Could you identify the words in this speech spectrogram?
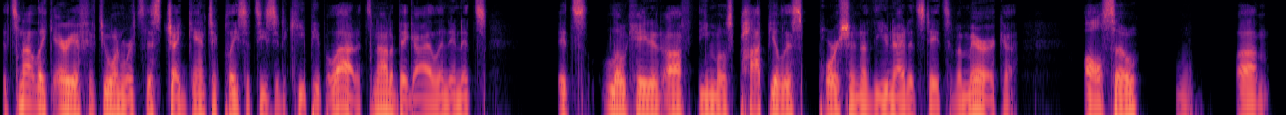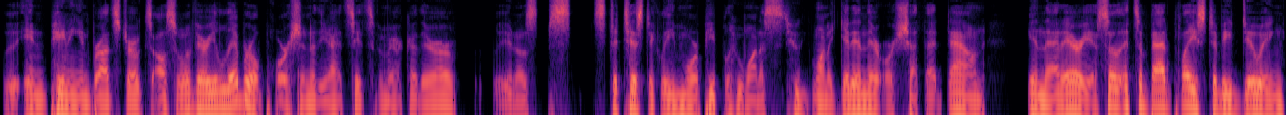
it's not like Area 51 where it's this gigantic place it's easy to keep people out. It's not a big island, and it's it's located off the most populous portion of the United States of America. Also, um, in painting in broad strokes, also a very liberal portion of the United States of America. There are, you know, s- statistically more people who want to who want to get in there or shut that down in that area. So it's a bad place to be doing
